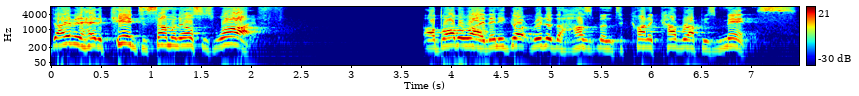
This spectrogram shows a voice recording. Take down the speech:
David had a kid to someone else's wife. Oh, by the way, then he got rid of the husband to kind of cover up his mess.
